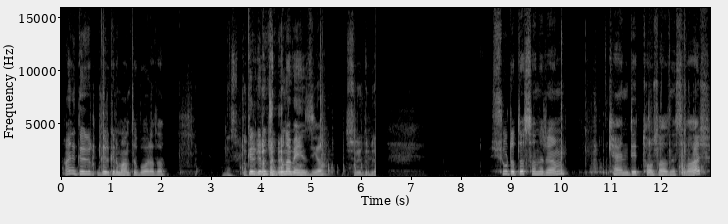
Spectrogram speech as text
Aynı gır, gırgır mantığı bu arada. Böyle. Nasıl takılıyor? Gırgırın çubuğuna benziyor. Şuraya dur bir dakika. Şurada da sanırım kendi toz haznesi var.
